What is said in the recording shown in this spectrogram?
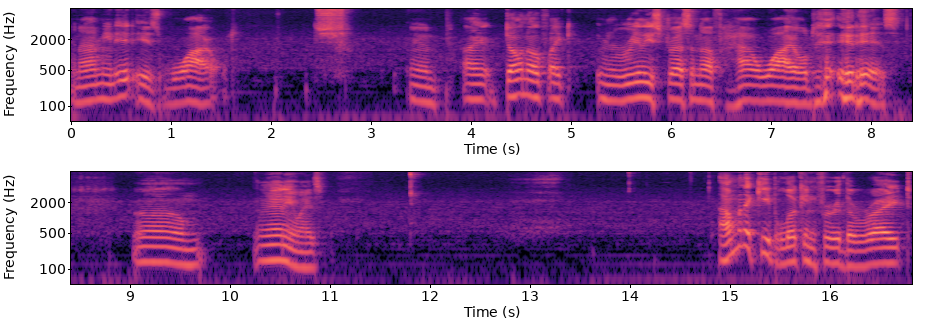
and I mean it is wild. And I don't know if I can really stress enough how wild it is. Um, anyways, I'm gonna keep looking for the right.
